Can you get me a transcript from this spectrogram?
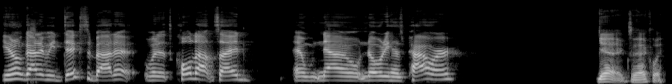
you don't got to be dicks about it when it's cold outside and now nobody has power. Yeah, exactly.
